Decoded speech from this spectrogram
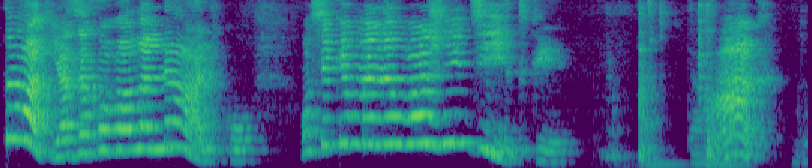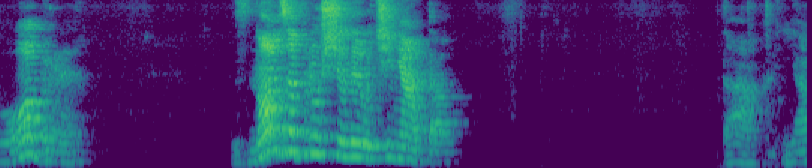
Так, я заховала ляльку. Ось які в мене уважні дітки. Так, добре. Знов заплющили оченята. Так, я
